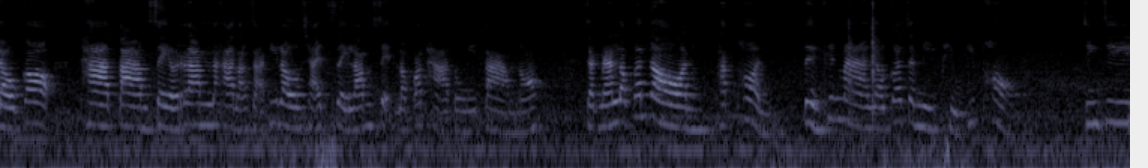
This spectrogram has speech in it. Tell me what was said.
เราก็ทาตามเซรั่มนะคะ หลังจากที่เราใช้เซรั่มเสร็จเราก็ทาตรงนี้ตามเนาะจากนั้นเราก็นอนพักผ่อนตื่นขึ้นมาเราก็จะมีผิวที่ผ่อง จริง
